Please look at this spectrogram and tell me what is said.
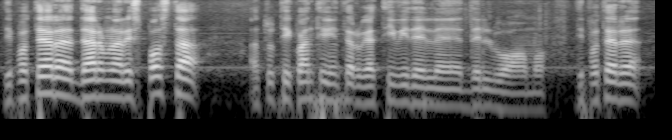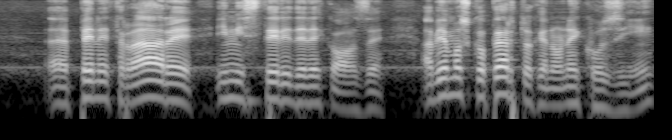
di poter dare una risposta a tutti quanti gli interrogativi del, dell'uomo, di poter eh, penetrare i misteri delle cose. Abbiamo scoperto che non è così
